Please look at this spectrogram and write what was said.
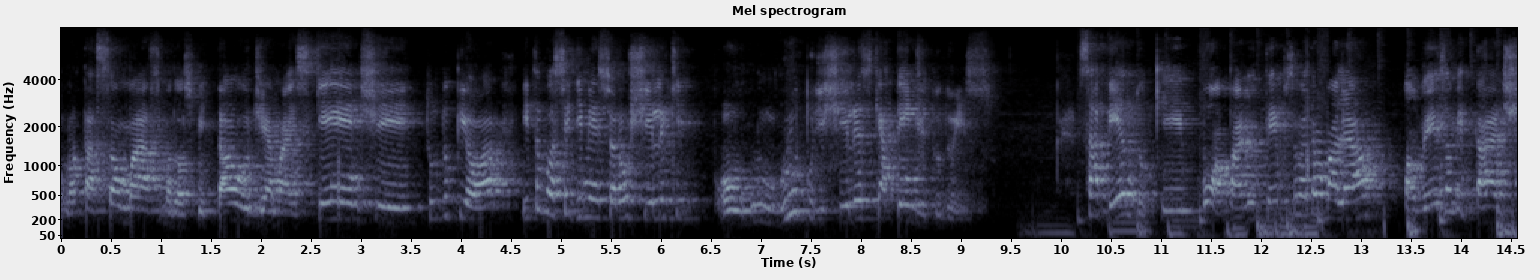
Lotação máxima do hospital, o dia mais quente, tudo pior. Então você dimensiona um Chile que, ou um grupo de Chiles que atende tudo isso. Sabendo que boa parte do tempo você vai trabalhar talvez a metade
